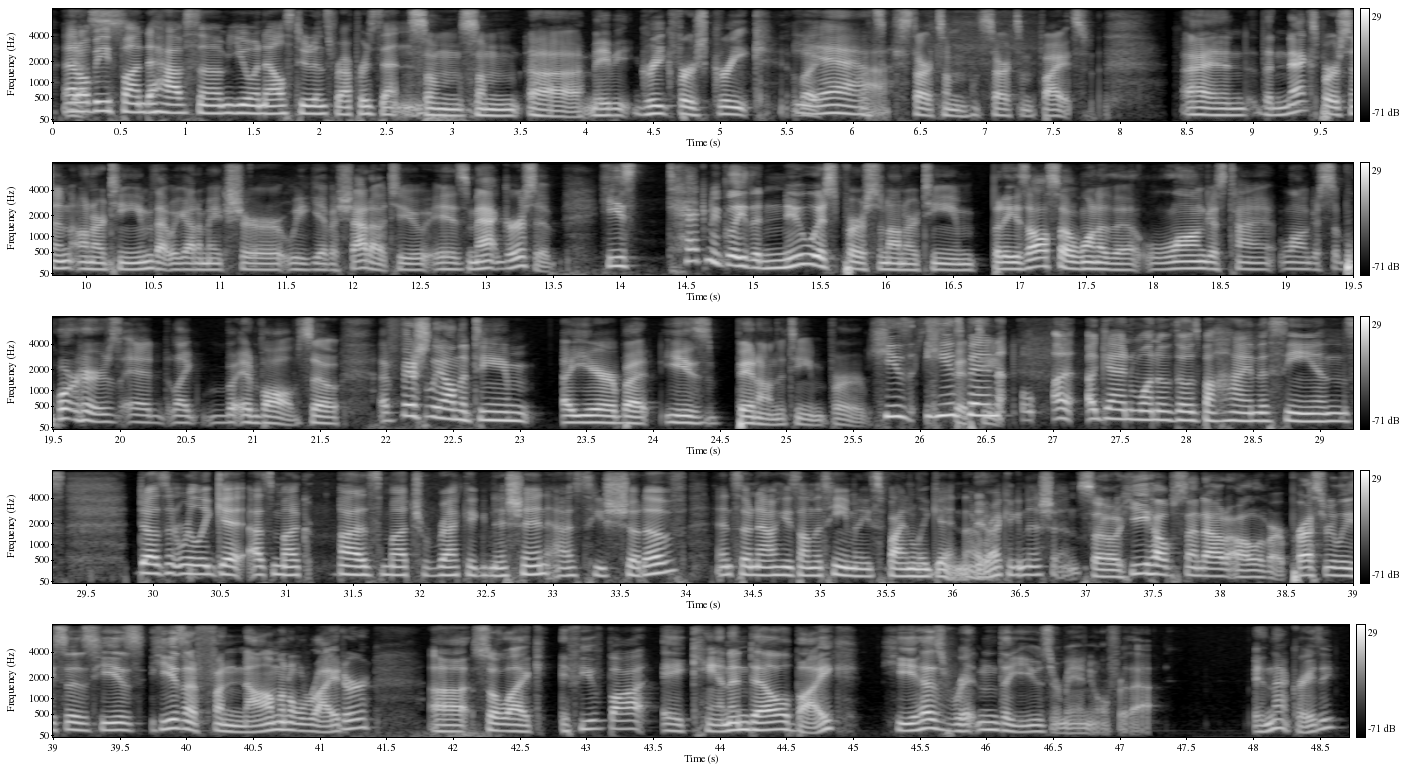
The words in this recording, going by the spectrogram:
that'll be fun to have some UNL students representing. some some uh maybe Greek first Greek. Like, Yeah. Let's start some start some fights. And the next person on our team that we got to make sure we give a shout out to is Matt Gersib. He's technically the newest person on our team, but he's also one of the longest time longest supporters and like involved. So officially on the team a year, but he's been on the team for He's he's 15. been uh, again one of those behind the scenes doesn't really get as much as much recognition as he should have and so now he's on the team and he's finally getting that Yeah. recognition. So he helps send out all of our press releases. He is he is a phenomenal writer. Uh, so like if you've bought a Cannondale bike, he has written the user manual for that. Isn't that crazy?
